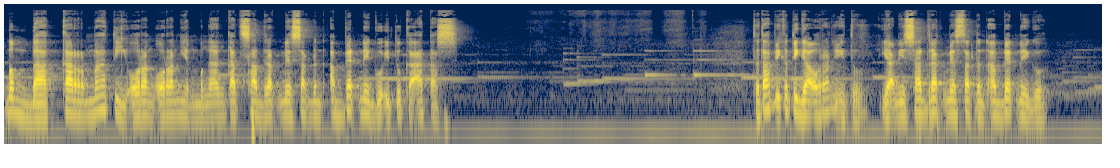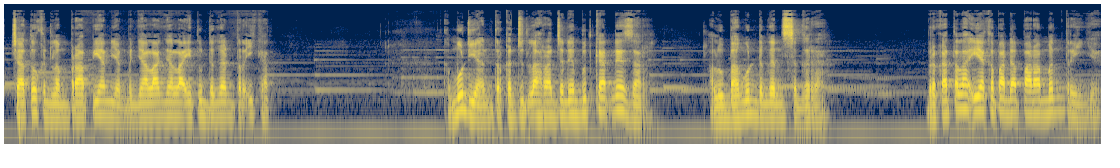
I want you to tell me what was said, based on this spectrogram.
membakar mati orang-orang yang mengangkat Sadrak, Mesak, dan Abednego itu ke atas. Tetapi ketiga orang itu, yakni Sadrak, Mesak, dan Abednego, jatuh ke dalam perapian yang menyala-nyala itu dengan terikat. Kemudian terkejutlah Raja Nebukadnezar, lalu bangun dengan segera. Berkatalah ia kepada para menterinya,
